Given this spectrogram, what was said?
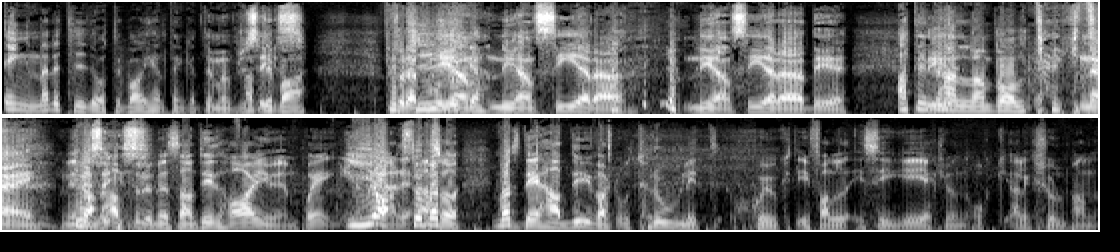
ägnade tid åt det var helt enkelt Ja, men att det var För att nyan- nyansera, nyansera det, att det inte det- handlar om våldtäkt. nej, men absolut, men samtidigt har han ju en poäng. Jag Ja, menar, så alltså, vad- det hade ju varit otroligt sjukt ifall Sigge Eklund och Alex Schulman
